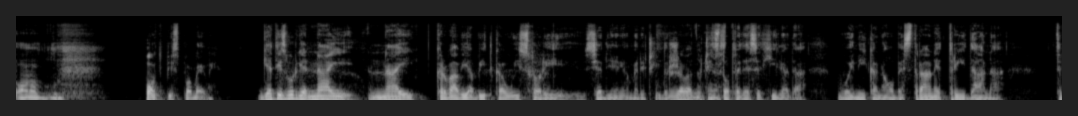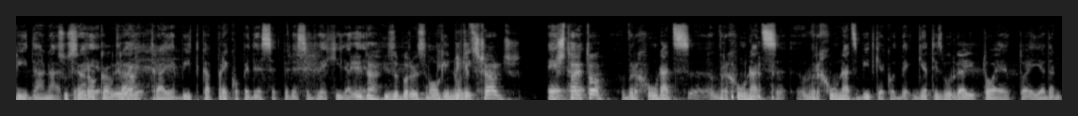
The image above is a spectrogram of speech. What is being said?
ono, potpis po meni. Gettysburg je naj, najkrvavija bitka u istoriji Sjedinjenih američkih država, znači 150.000 vojnika na obe strane, tri dana tri dana Su se traje, rokali, da. traje, traje bitka, preko 50-52.000 I da, i zaboravio sam. Poginuli. Pickett's Charge. E, Šta je to? Vrhunac, vrhunac, vrhunac bitke kod Gettysburga i to je, to je jedan,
